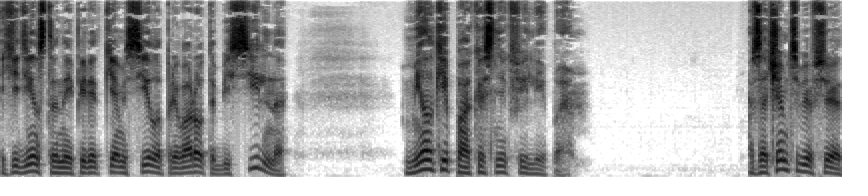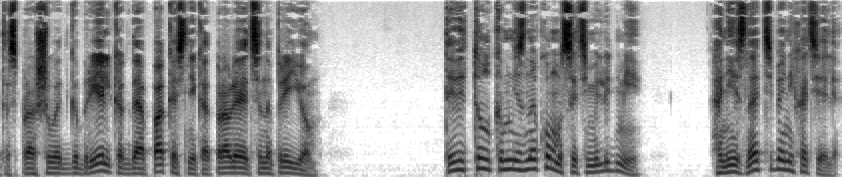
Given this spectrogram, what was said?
Единственный, перед кем сила приворота бессильна — мелкий пакостник Филиппа. «Зачем тебе все это?» — спрашивает Габриэль, когда пакостник отправляется на прием. «Ты ведь толком не знакома с этими людьми. Они и знать тебя не хотели».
